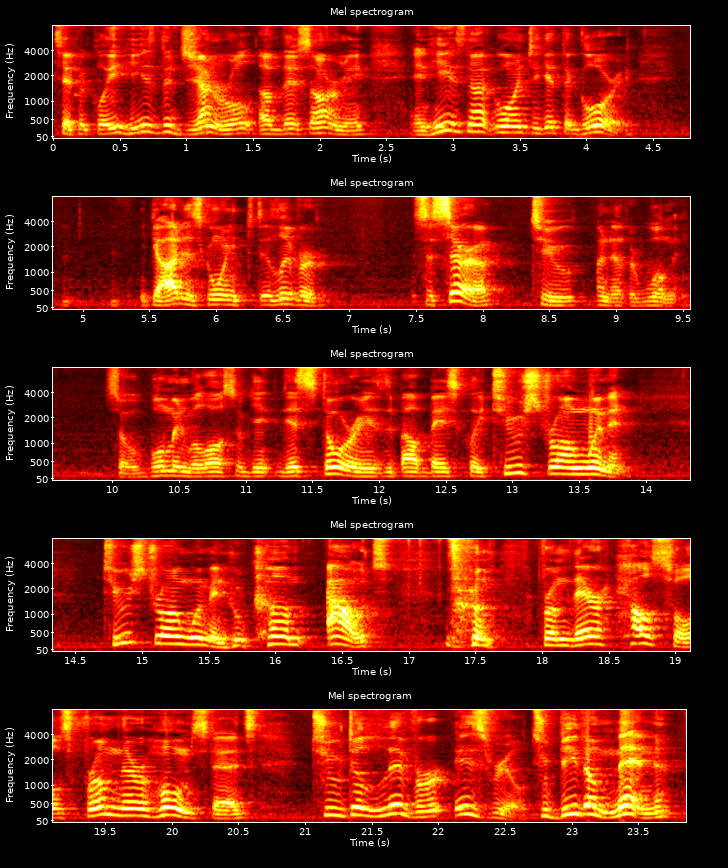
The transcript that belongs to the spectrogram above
typically. He is the general of this army, and he is not going to get the glory. God is going to deliver Sisera to another woman. So a woman will also get this story is about basically two strong women. Two strong women who come out from from their households, from their homesteads to deliver Israel, to be the men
